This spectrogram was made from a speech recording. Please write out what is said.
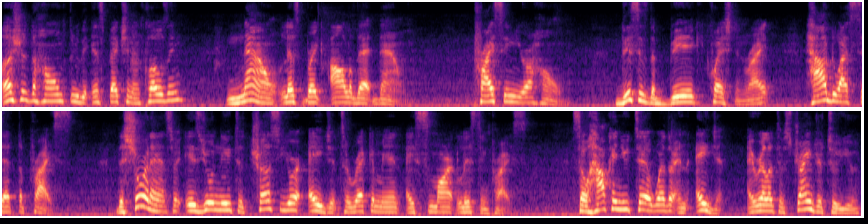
usher the home through the inspection and closing now, let's break all of that down. Pricing your home. This is the big question, right? How do I set the price? The short answer is you'll need to trust your agent to recommend a smart listing price. So, how can you tell whether an agent, a relative stranger to you,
